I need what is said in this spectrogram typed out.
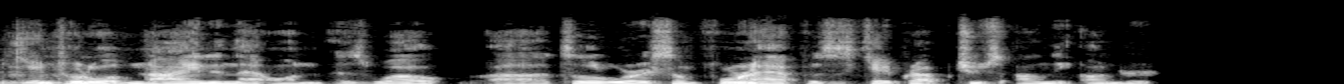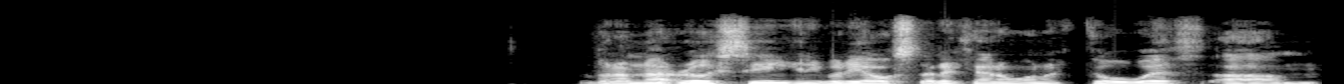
A game total of nine in that one as well. Uh, it's a little worrisome. Four and a half is his K prop. Juice on the under. But I'm not really seeing anybody else that I kind of want to go with. Um,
